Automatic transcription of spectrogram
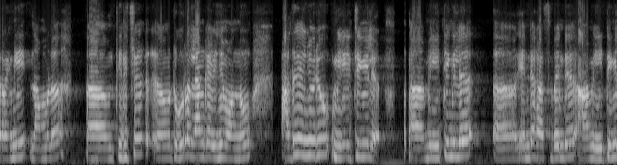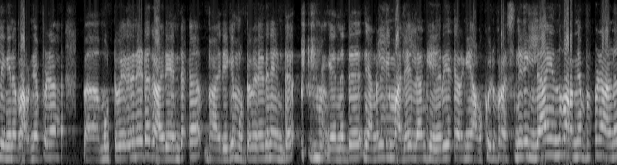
ഇറങ്ങി നമ്മൾ തിരിച്ച് എല്ലാം കഴിഞ്ഞ് വന്നു. അത് കഴിഞ്ഞൊരു മീറ്റിങ്ങിൽ മീറ്റിങ്ങിൽ എന്റെ ഹസ്ബൻഡ് ആ മീറ്റിംഗിൽ ഇങ്ങനെ പറഞ്ഞപ്പോഴ മുട്ടുവേദനയുടെ കാര്യം എന്റെ ഭാര്യയ്ക്ക് മുട്ടുവേദന ഉണ്ട്. എന്നിട്ട് ഞങ്ങൾ ഈ മലയെല്ലാം കയറി ഇറങ്ങി അവക്കൊരു പ്രശ്നമില്ല എന്ന് പറഞ്ഞപ്പോഴാണ്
